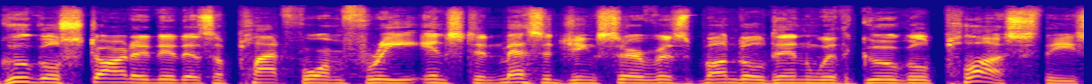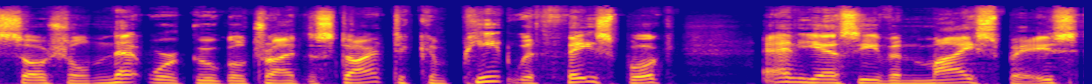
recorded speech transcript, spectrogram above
Google started it as a platform free instant messaging service bundled in with Google Plus, the social network Google tried to start to compete with Facebook and yes, even MySpace.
